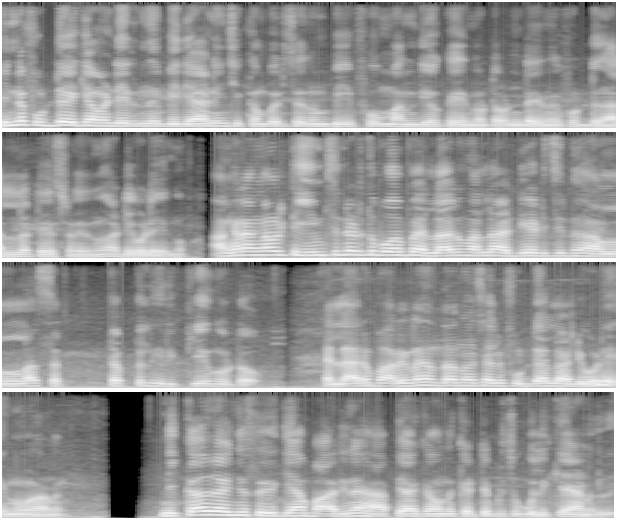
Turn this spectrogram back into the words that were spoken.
പിന്നെ ഫുഡ് കഴിക്കാൻ വേണ്ടി ബിരിയാണിയും ചിക്കൻ പൊരിച്ചതും ബീഫും മന്തിയൊക്കെ ആയിരുന്നു കേട്ടോ ഉണ്ടായിരുന്നു. ഫുഡ് നല്ല ടേസ്റ്റ് ഉണ്ടായിരുന്നു. അടിപൊളിയായിരുന്നു. അങ്ങനെ ഞങ്ങൾ ടീംസിന്റെ അടുത്ത് പോയപ്പോൾ എല്ലാവരും നല്ല അടി അടിച്ചിട്ട് നല്ല സെറ്റപ്പിൽ ഇരിക്കുന്നു കേട്ടോ എല്ലാവരും പറയുന്നത് എന്താണെന്ന് വെച്ചാൽ ഫുഡ് നല്ല അടിപൊളിയായിരുന്നു എന്നാണ്. നിക്കാഹ് കഴിഞ്ഞ സ്ഥിതിക്ക് ഞാൻ ഭാര്യനെ ഹാപ്പി ആക്കാൻ ഒന്ന് കെട്ടിപ്പിടിച്ച് കുലിക്കുകയാണിത്.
